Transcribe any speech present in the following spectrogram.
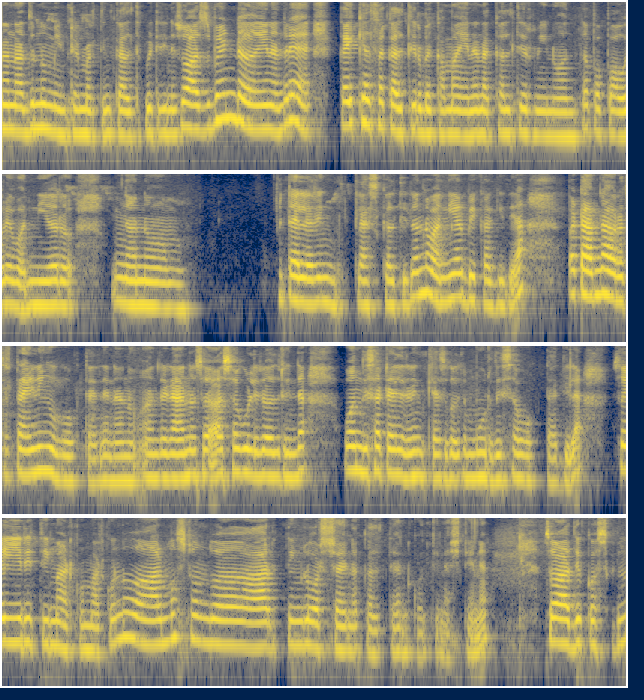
ನಾನು ಅದನ್ನು ಮೇಂಟೈನ್ ಮಾಡ್ತೀನಿ ಕಲ್ತ್ಬಿಟ್ಟಿದ್ದೀನಿ ಸೊ ಹಸ್ಬೆಂಡ್ ಏನಂದರೆ, ಕೈ ಕೆಲಸ ಕಲ್ತಿರ್ಬೇಕಮ್ಮ, ಏನಾರ ಕಲ್ತಿರು ನೀನು ಅಂತ ಪಾಪ ಅವರೇ ಒನ್ ಇಯರ್ ನಾನು ಟೈಲರಿಂಗ್ ಕ್ಲಾಸ್ ಕಲ್ತಿದ್ದು. ಅಂದರೆ ಒನ್ ಇಯರ್ ಬೇಕಾಗಿದೆಯಾ? ಬಟ್ ಅಂದರೆ ಅವ್ರ ಹತ್ರ ಟ್ರೈನಿಂಗಿಗೆ ಹೋಗ್ತಾ ಇದ್ದೆ ನಾನು. ಅಂದರೆ ನಾನು ಸಹ ಹಸಗಳಿರೋದ್ರಿಂದ ಒಂದು ದಿವಸ ಟೈಲರಿಂಗ್ ಕ್ಲಾಸ್ಗೆ ಹೋದರೆ ಮೂರು ದಿವಸ ಹೋಗ್ತಾ ಇದ್ದಿಲ್ಲ. ಸೊ ಈ ರೀತಿ ಮಾಡ್ಕೊಂಡು ಮಾಡ್ಕೊಂಡು ಆಲ್ಮೋಸ್ಟ್ ಒಂದು ಆರು ತಿಂಗಳು ವರ್ಷ ಏನೋ ಕಲಿತೆ ಅಂದ್ಕೊತೀನಿ ಅಷ್ಟೇ ಸೊ ಅದಕ್ಕೋಸ್ಕರ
